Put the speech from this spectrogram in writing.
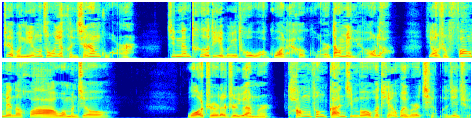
这不，宁总也很欣赏果儿，今天特地委托我过来和果儿当面聊聊。要是方便的话，我们就……我指了指院门，唐风赶紧把我和田慧文请了进去，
